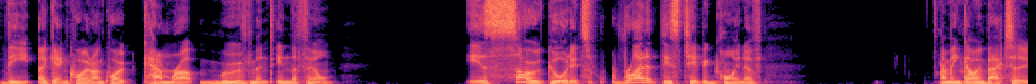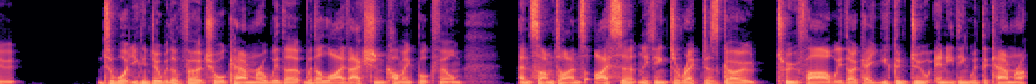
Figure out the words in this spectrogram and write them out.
the again quote unquote camera movement in the film is so good. It's right at this tipping point of, I mean, going back to to what you can do with a virtual camera with a with a live action comic book film. And sometimes I certainly think directors go too far with, okay, you can do anything with the camera,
